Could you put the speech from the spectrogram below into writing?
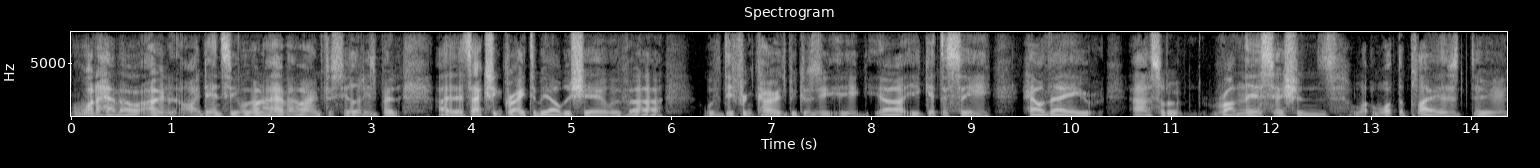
want to have our own identity. We want to have our own facilities, but uh, it's actually great to be able to share with uh, with different codes because you you, uh, you get to see how they uh, sort of run their sessions, what what the players do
